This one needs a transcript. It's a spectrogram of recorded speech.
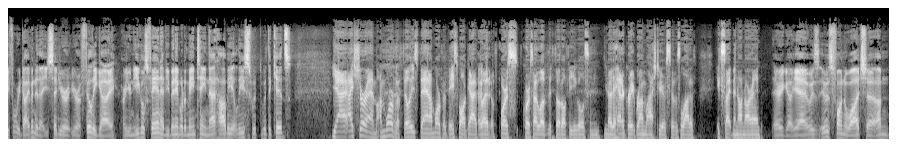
before we dive into that, you said you're you're a Philly guy. Are you an Eagles fan? Have you been able to maintain that hobby at least with with the kids? Yeah, I sure am. I'm more of a Phillies fan. I'm more of a baseball guy, but of course, of course, I love the Philadelphia Eagles, and you know they had a great run last year, so it was a lot of excitement on our end. There you go. Yeah, it was it was fun to watch. Uh, I'm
